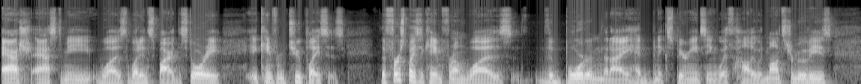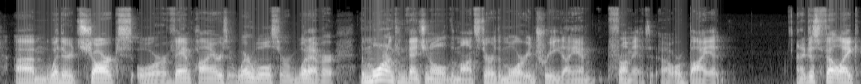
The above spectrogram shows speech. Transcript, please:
Ash asked me was what inspired the story. It came from two places. The first place it came from was the boredom that I had been experiencing with Hollywood monster movies, um, whether it's sharks or vampires or werewolves or whatever. The more unconventional the monster, the more intrigued I am from it uh, or by it. And I just felt like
